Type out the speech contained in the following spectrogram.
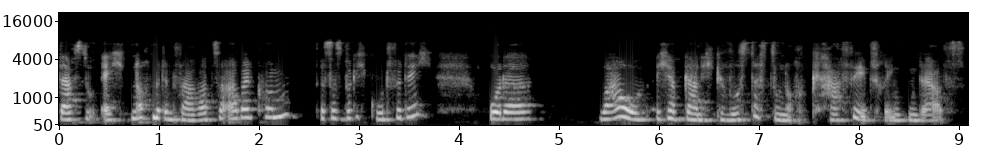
darfst du echt noch mit dem Fahrrad zur Arbeit kommen? Ist das wirklich gut für dich? Oder, wow, ich habe gar nicht gewusst, dass du noch Kaffee trinken darfst.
